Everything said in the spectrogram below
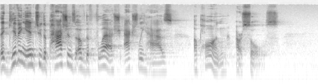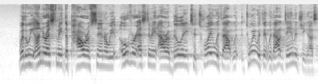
that giving into the passions of the flesh actually has upon our souls. Whether we underestimate the power of sin or we overestimate our ability to toy, without, toy with it without damaging us,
